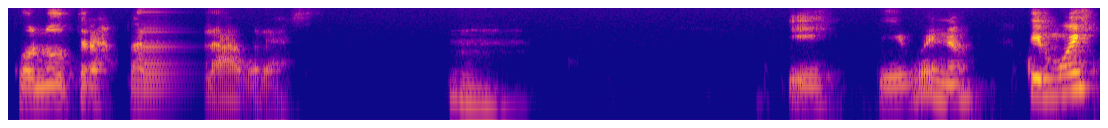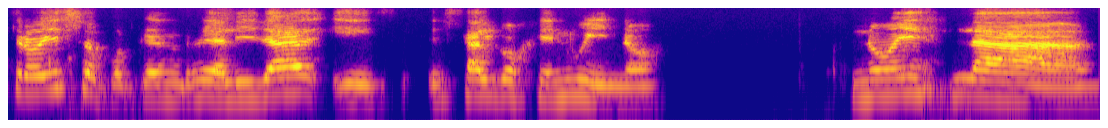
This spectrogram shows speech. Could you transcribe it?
con otras palabras. Mm. Este, bueno, te muestro eso porque en realidad es, algo genuino. No es la...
